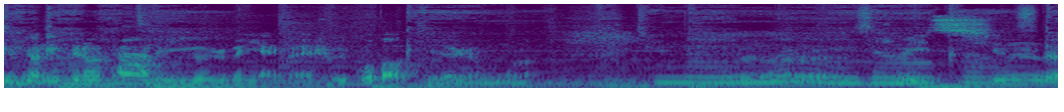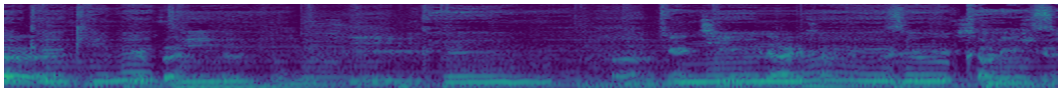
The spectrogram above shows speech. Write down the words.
影响力非常大的一个日本演员，属于国宝级的人物了。呃最新的日本的东西，呃，年轻一代像什么这些小栗旬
